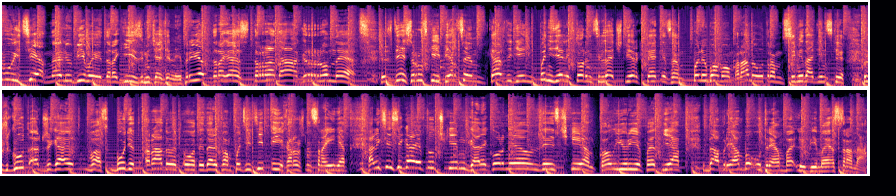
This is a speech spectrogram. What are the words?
Здравствуйте, любимые, дорогие, замечательные. Привет, дорогая страна огромная. Здесь русские перцы. Каждый день, понедельник, вторник, среда, четверг, пятница. По-любому, рано утром с 7 до 11 жгут, отжигают вас, будет, радует, вот, и дарит вам позитив и хорошее настроение. Алексей Сигаев, туточки, Галя Корнева, здесечки, Антон Юрьев, это я. Добрямба, утрямба, любимая страна.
